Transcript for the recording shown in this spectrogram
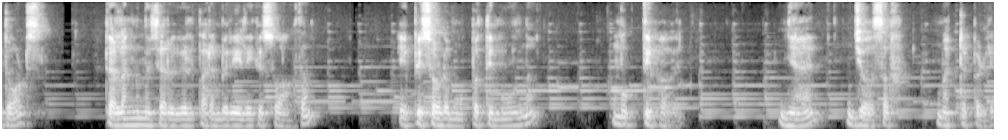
തോട്ട്സ് തിളങ്ങുന്ന ചെറുകൾ പരമ്പരയിലേക്ക് സ്വാഗതം. എപ്പിസോഡ് മുപ്പത്തി മൂന്ന് മുക്തിഭവൻ. ഞാൻ ജോസഫ് മറ്റപ്പള്ളി.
